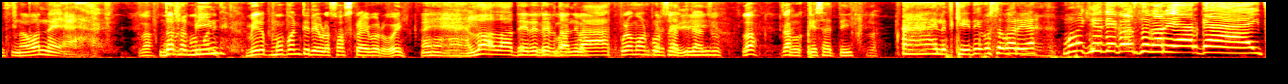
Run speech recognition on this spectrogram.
त्यसो नभन् न। यार। ल दर्शकबिन मेरो म पनि तेरो एउटा सब्सक्राइबर हो है। ल ल धेरै धेरै धन्यवाद। पुरा मनपर्छ ल ओके साथी। अहिले त खेदे कस्तो गरे यार? मलाई खेदे कस्तो गरे यार गाइज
